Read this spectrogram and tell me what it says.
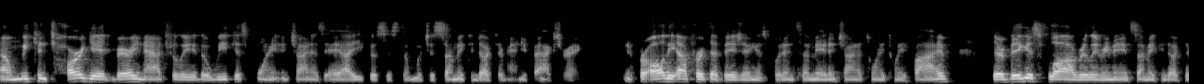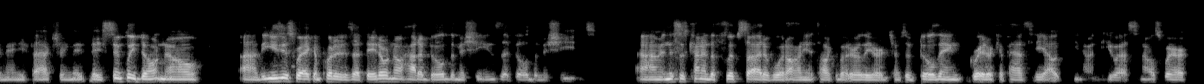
um, we can target very naturally the weakest point in China's AI ecosystem, which is semiconductor manufacturing. You know, for all the effort that Beijing has put into Made in China 2025, their biggest flaw really remains semiconductor manufacturing. They, they simply don't know Uh, the easiest way I can put it is that they don't know how to build the machines that build the machines. Um, and this is kind of the flip side of what Anja talked about earlier in terms of building greater capacity out, you know, in the U.S. and elsewhere.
